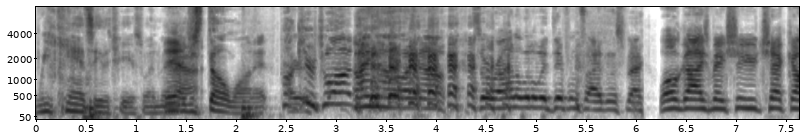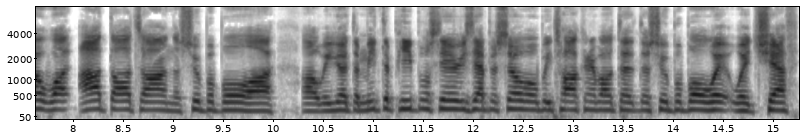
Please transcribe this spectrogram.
we can't see the Chiefs win, man. I just don't want it. fuck you, Twon. I know, I know. so we're on a little bit different sides of the spectrum. Well, guys, make sure you check out what our thoughts are on the Super Bowl. Are uh, we got the Meet the People series episode? We'll be talking about the, the Super Bowl with, with Chef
